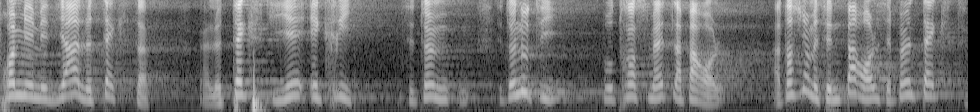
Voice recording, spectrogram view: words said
Premier média, le texte. Le texte qui est écrit. C'est un, un outil pour transmettre la parole. Attention, mais c'est une parole, ce n'est pas un texte.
